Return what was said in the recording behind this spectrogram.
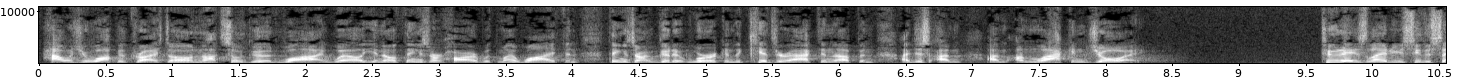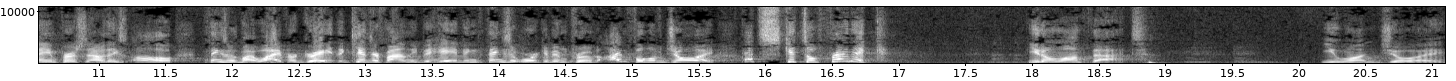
How is your walk with Christ? Oh, not so good. Why? Well, you know, things are hard with my wife, and things aren't good at work, and the kids are acting up, and I just, I'm, I'm, I'm lacking joy. Two days later, you see the same person out thinks, oh, things with my wife are great. The kids are finally behaving. Things at work have improved. I'm full of joy. That's schizophrenic. You don't want that. You want joy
